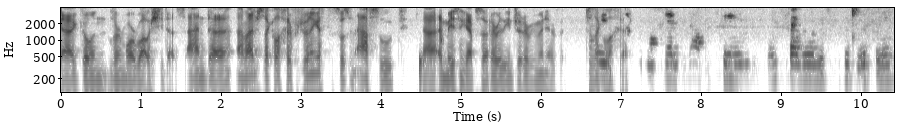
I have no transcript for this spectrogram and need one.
uh, go and learn more about what she does. And uh, Amal, Jazakallah khair for joining us. This was an absolute uh, amazing episode. I really enjoyed every minute of it. Jazakallah khair. Thanks for everyone who's listening.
